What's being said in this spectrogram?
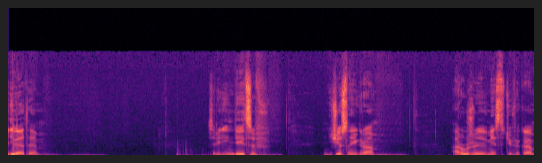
9. Среди индейцев нечестная игра, оружие вместо тюфяка,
